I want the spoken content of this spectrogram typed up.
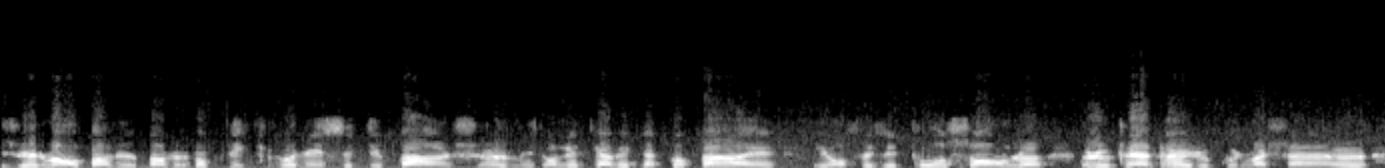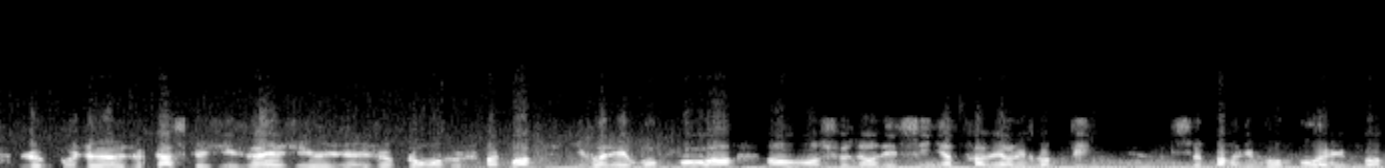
visuellement par le par le cockpit. Voler, c'était pas un jeu, mais on était avec un copain et et on faisait tout ensemble, le clin d'œil, le coup de machin, euh, le coup de, de casque j'y vais, je, je plonge, je sais pas quoi. Ils volaient beaucoup en, en, en, se faisant des signes à travers le cockpit. Ils se parlaient beaucoup à l'époque.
